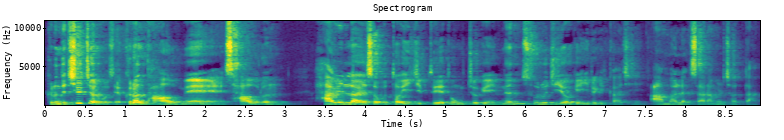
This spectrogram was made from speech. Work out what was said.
그런데 7절 보세요. 그런 다음에 사울은 하윌라에서부터 이집트의 동쪽에 있는 수르 지역에 이르기까지 아말렉 사람을 쳤다.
